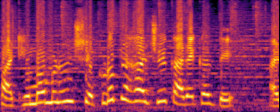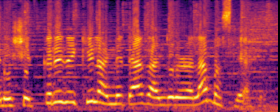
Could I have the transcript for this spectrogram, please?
पाठिंबा म्हणून शेकडो प्रहारचे कार्यकर्ते आणि शेतकरी देखील अन्नत्याग आंदोलनाला बसले आहेत.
